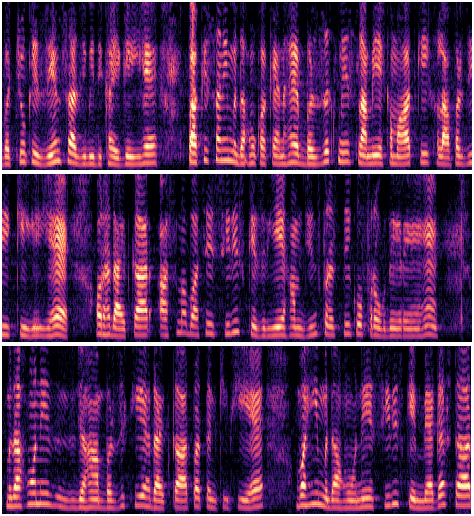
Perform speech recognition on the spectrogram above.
بچوں کی ذہن سازی بھی دکھائی گئی ہے۔ پاکستانی مداحوں کا کہنا ہے، برزخ میں اسلامی احکامات کی خلاف ورزی کی گئی ہے اور ہدایت کار آسم عباسی سیریز کے ذریعے ہم جنس پرستی کو فروغ دے رہے ہیں۔ مداحوں نے جہاں برزخ کی ہدایت کار پر تنقید کی ہے وہیں مداحوں نے سیریز کے میگا سٹار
